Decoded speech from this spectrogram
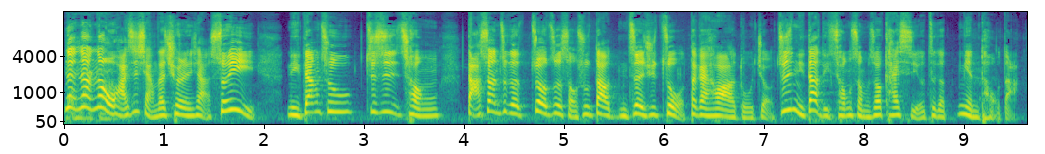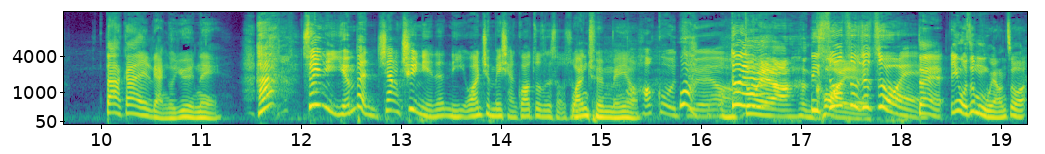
那那那我还是想再确认一下，所以你当初就是从打算这个做这个手术到你真的去做，大概花了多久？就是你到底从什么时候开始有这个念头的啊？大概两个月内。啊，所以你原本像去年的你完全没想过要做这个手术，完全没有，哦、好果决哦。对啊，对啊，很快你说做就做哎、欸，对，因为我是母羊座，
